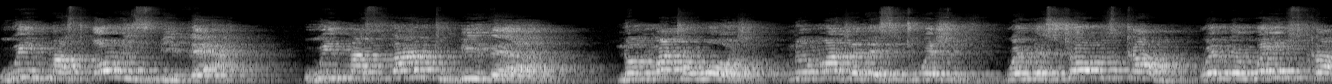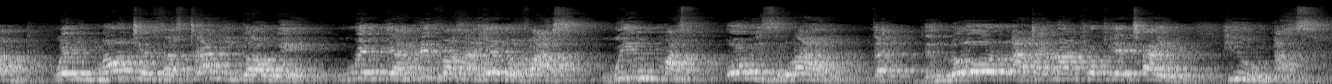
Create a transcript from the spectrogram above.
We must always be there. We must learn to be there no matter what, no matter the situation. When the storms come, when the waves come, when the mountains are standing our way, when there are rivers ahead of us, we must always learn that the Lord at an appropriate time, He will answer.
